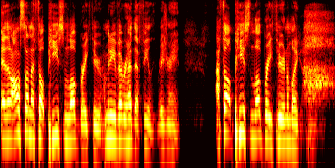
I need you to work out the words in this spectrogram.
And then all of a sudden, I felt peace and love breakthrough. How many of you have ever had that feeling? Raise your hand. I felt peace and love breakthrough, and I'm like, ah.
